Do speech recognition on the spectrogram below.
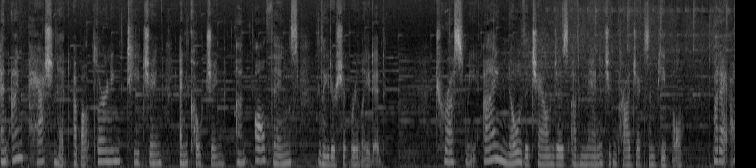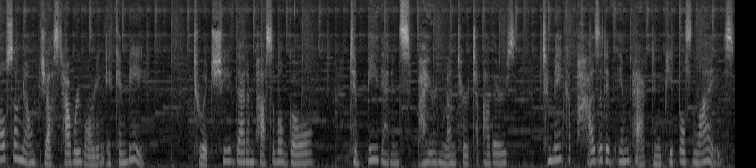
and I'm passionate about learning, teaching, and coaching on all things leadership related. Trust me, I know the challenges of managing projects and people, but I also know just how rewarding it can be. To achieve that impossible goal, to be that inspiring mentor to others, to make a positive impact in people's lives,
